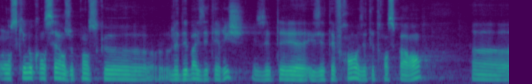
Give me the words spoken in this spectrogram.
en ce qui nous concerne, je pense que les débats ils étaient riches, ils étaient francs, ils étaient transparents. Euh,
